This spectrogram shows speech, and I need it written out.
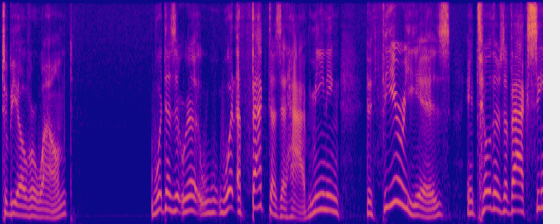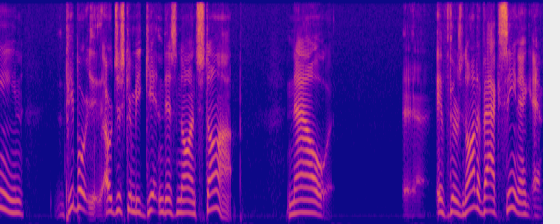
to be overwhelmed, what does it really, what effect does it have? Meaning, the theory is until there's a vaccine, people are, are just going to be getting this nonstop. Now, if there's not a vaccine, and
